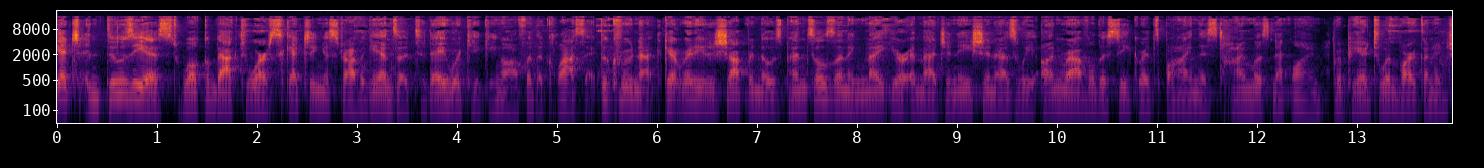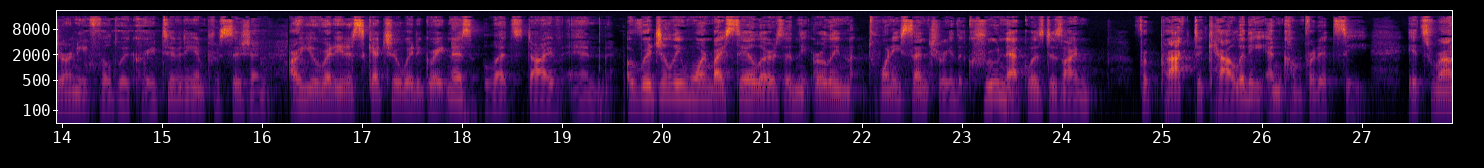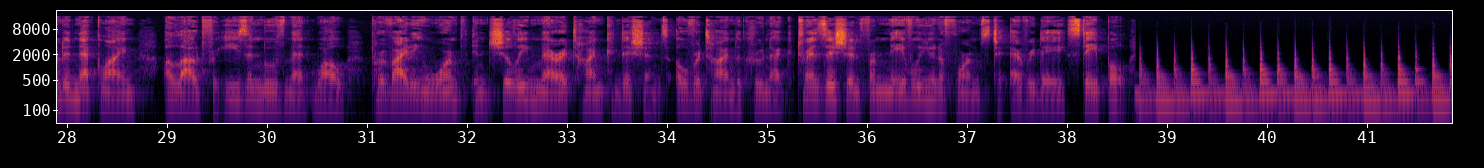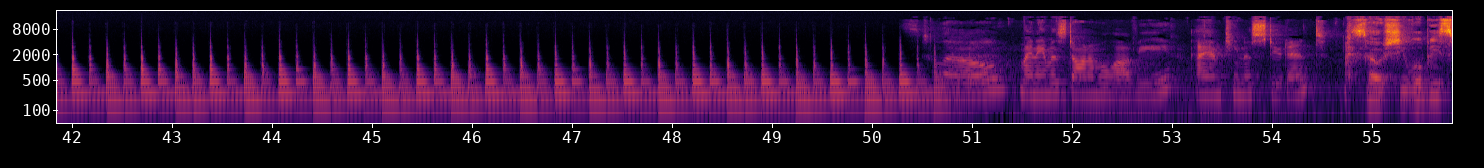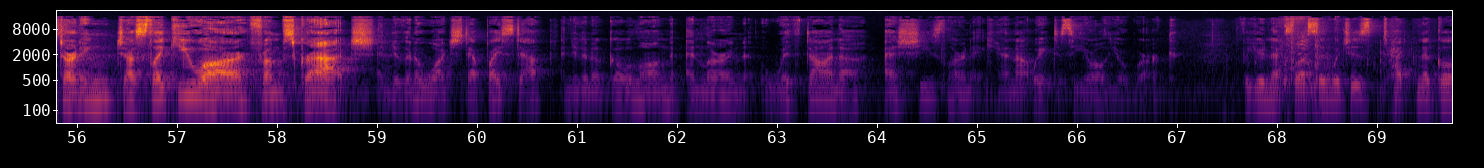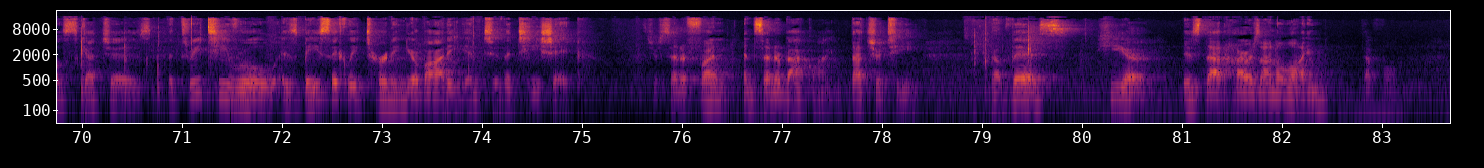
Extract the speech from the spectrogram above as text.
sketch enthusiast. Welcome back to our sketching extravaganza. Today we're kicking off with a classic, the crew neck. Get ready to sharpen those pencils and ignite your imagination as we unravel the secrets behind this timeless neckline, prepared to embark on a journey filled with creativity and precision. Are you ready to sketch your way to greatness? Let's dive in. Originally worn by sailors in the early 20th century, the crew neck was designed for practicality and comfort at sea. Its rounded neckline allowed for ease in movement while providing warmth in chilly maritime conditions. Over time, the crew neck transitioned from naval uniforms to everyday staple. Am student. So she will be starting just like you are from scratch. And you're going to watch step by step and you're going to go along and learn with Donna as she's learning. Cannot wait to see all your work. For your next lesson, which is technical sketches. The 3T rule is basically turning your body into the T shape. It's your center front and center back line. That's your T. Now this here is that horizontal line. That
